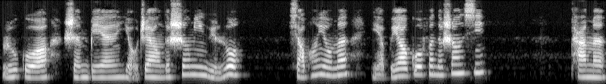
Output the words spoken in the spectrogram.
如果身边有这样的生命陨落，小朋友们也不要过分的伤心。他们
